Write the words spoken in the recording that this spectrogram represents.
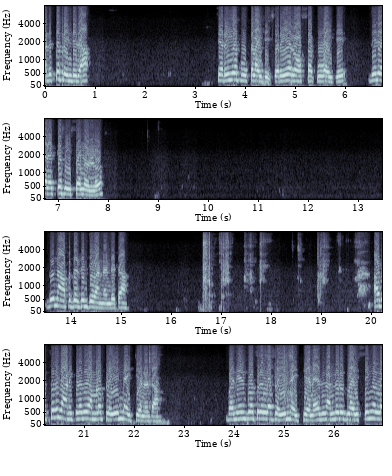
അടുത്ത പ്രിന്റ് ഇതാ. ചെറിയ പൂക്കളായിട്ട് ചെറിയ റോസാപ്പൂവായിട്ട്. ഇതിൽ ഒരൊറ്റ പീസ് തന്നെ ഉള്ളൂ. ഇത് നാപ്പത്തെട്ട് ഇഞ്ച് വണ്ണുണ്ട് കേട്ടാ അടുത്തത് കാണിക്കുന്നത് നമ്മളെ പ്ലെയിൻ നൈറ്റിയാണ് കേട്ടാ ബനിയൻ കോത്തിലുള്ള പ്ലെയിൻ നൈറ്റിയാണ് ഇത് നല്ലൊരു ഗ്ലൈസിംഗ് ഉള്ള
